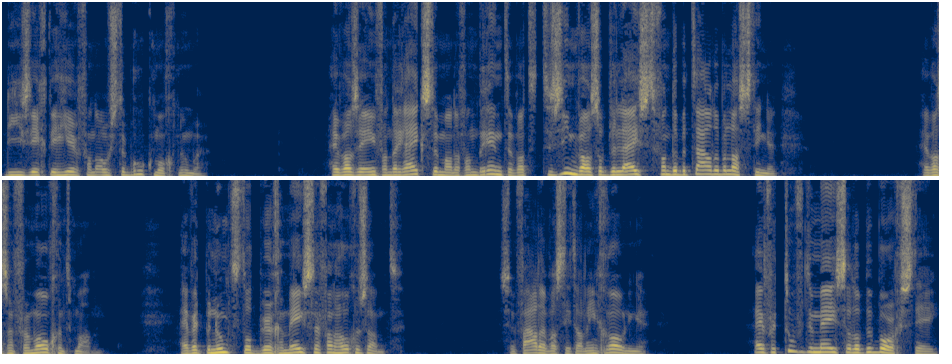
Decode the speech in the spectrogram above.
die zich de heer van Oosterbroek mocht noemen. Hij was een van de rijkste mannen van Drenthe, wat te zien was op de lijst van de betaalde belastingen. Hij was een vermogend man. Hij werd benoemd tot burgemeester van Hoge Zand. Zijn vader was dit al in Groningen. Hij vertoefde meestal op de Borgstee.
